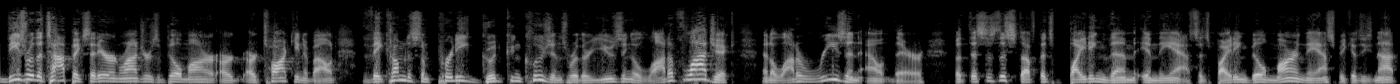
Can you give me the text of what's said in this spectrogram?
these were the topics that Aaron Rodgers and Bill Maher are, are talking about. They come to some pretty good conclusions where they're using a lot of logic and a lot of reason out there. But this is the stuff that's biting them in the ass. It's biting Bill Maher in the ass because he's not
